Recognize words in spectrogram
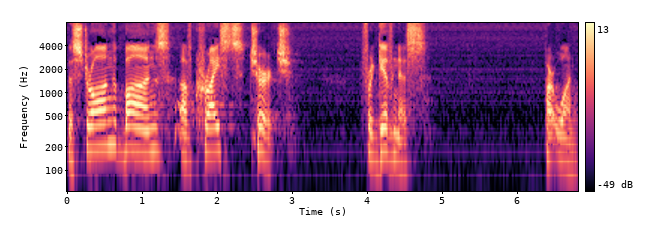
The strong bonds of Christ's church. Forgiveness. Part one.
